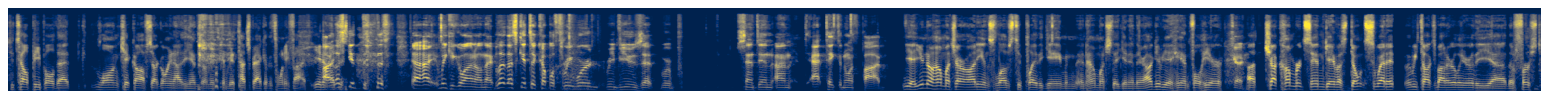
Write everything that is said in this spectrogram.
to tell people that long kickoffs are going out of the end zone. It's going to be a touchback at the 25. You know, right, let's just, get. To, we could go on all night, but let, us get to a couple three word reviews that were sent in on at Take the North Pod. Yeah, you know how much our audience loves to play the game and, and how much they get in there. I'll give you a handful here. Okay. Uh, Chuck Humbertson gave us "Don't Sweat It." We talked about earlier the uh, the first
